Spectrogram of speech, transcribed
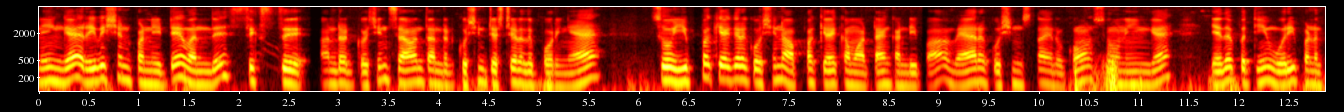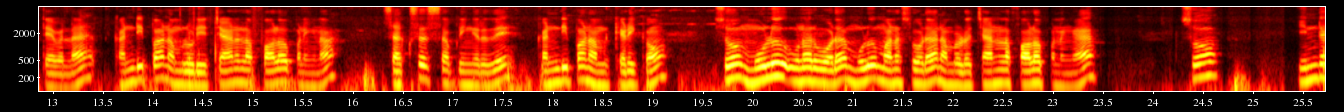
நீங்கள் ரிவிஷன் பண்ணிவிட்டு வந்து sixth hundred question seventh hundred question test எழுத போகிறீங்க ஸோ இப்போ கேட்குற கொஷின் அப்போ கேட்க மாட்டேன். கண்டிப்பாக வேறு கொஷின்ஸ் தான் இருக்கும். ஸோ நீங்கள் எதை பற்றியும் ஒரி பண்ண தேவையில்ல. கண்டிப்பாக நம்மளுடைய சேனலை ஃபாலோ பண்ணிங்கன்னா சக்ஸஸ் அப்படிங்கிறது கண்டிப்பாக நமக்கு கிடைக்கும். ஸோ முழு உணர்வோட முழு மனசோட நம்மளோட சேனலை ஃபாலோ பண்ணுங்கள் ஸோ இந்த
